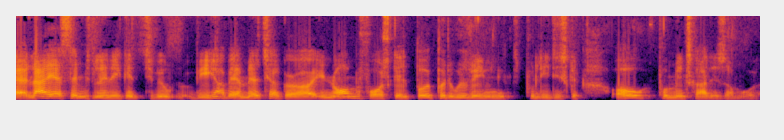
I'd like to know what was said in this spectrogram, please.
Ja, nej, jeg er simpelthen ikke i tvivl. Vi har været med til at gøre enorme forskel, både på det udviklingspolitiske og på menneskerettighedsområdet,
